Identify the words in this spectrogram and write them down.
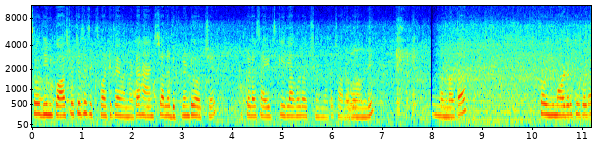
సో దీని కాస్ట్ వచ్చేసి సిక్స్ ఫార్టీ ఫైవ్ అనమాట హ్యాండ్స్ చాలా డిఫరెంట్గా వచ్చాయి. ఇక్కడ సైడ్స్కి ఇలా కూడా వచ్చాయి అనమాట చాలా బాగుంది. ఉందన్నమాట. సో ఈ మోడల్కి కూడా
